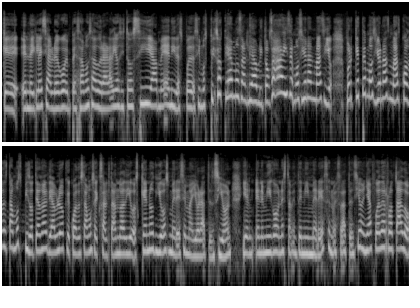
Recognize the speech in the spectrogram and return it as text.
que en la iglesia luego empezamos a adorar a Dios y todos, sí, amén, y después decimos, pisoteamos al diablo y todos, ay, se emocionan más. Y yo, ¿por qué te emocionas más cuando estamos pisoteando al diablo que cuando estamos exaltando a Dios? ¿Que no Dios merece mayor atención? Y el enemigo honestamente ni merece nuestra atención, ya fue derrotado.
